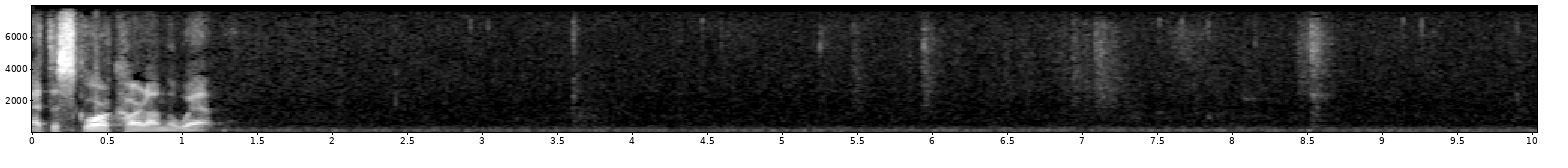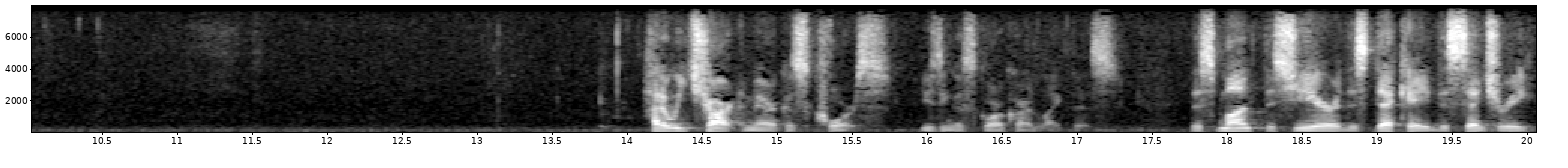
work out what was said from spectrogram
at the scorecard on the web. How do we chart America's course using a scorecard like this? This month, this year, this decade, this century.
